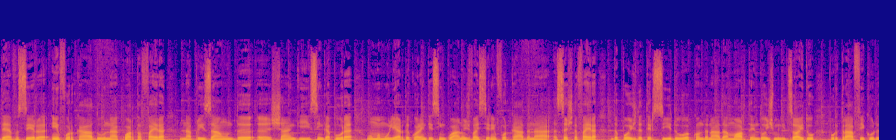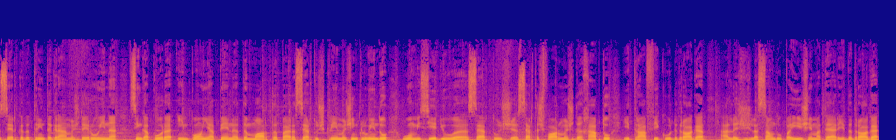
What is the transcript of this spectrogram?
deve ser enforcado na quarta-feira na prisão de eh, Changi, Singapura. Uma mulher de 45 anos vai ser enforcada na sexta-feira depois de ter sido condenada à morte em 2018 por tráfico de cerca de 30 gramas de heroína. Singapura impõe a pena de morte para certos crimes, incluindo o homicídio, eh, certos, certas formas de rapto e tráfico de droga. A legislação do país em matéria de droga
